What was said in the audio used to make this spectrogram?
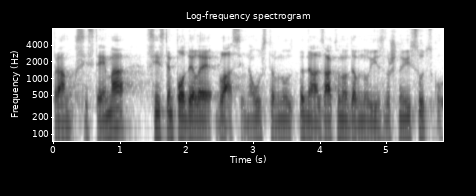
pravnog sistema, sistem podele vlasti na, ustavnu, na zakonodavnu, izvršnu i sudsku.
